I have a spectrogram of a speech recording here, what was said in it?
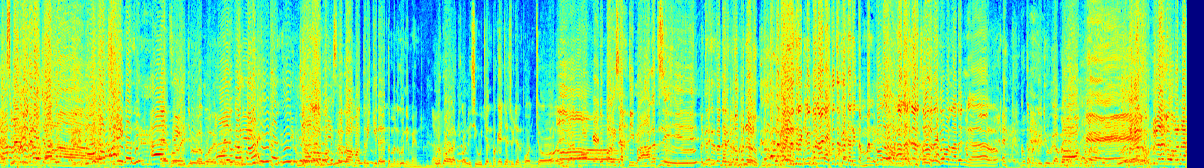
Eksperimen di jalan. Eh boleh juga, boleh, boleh. Lu kalau mau, lu kalau mau tricky dari temen gue nih men. Lu kalau lagi kondisi hujan pakai jas hujan ponco ya kan? oke. Lu paling safety banget sih. Itu cerita dari Gue pernah lu. lu Gue nanya itu cerita dari temen. Kok gue pernah denger soalnya gue pernah denger Eh temen gue juga men. Oke. Gue pernah, gue pernah.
